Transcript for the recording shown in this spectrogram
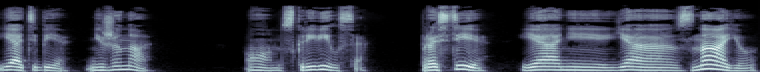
я тебе не жена». Он скривился. «Прости, я не... я знаю.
